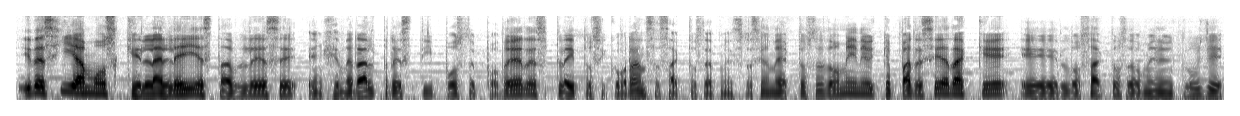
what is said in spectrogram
Y decíamos que la ley establece en general tres tipos de poderes, pleitos y cobranzas, actos de administración y actos de dominio, y que pareciera que eh, los actos de dominio incluye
